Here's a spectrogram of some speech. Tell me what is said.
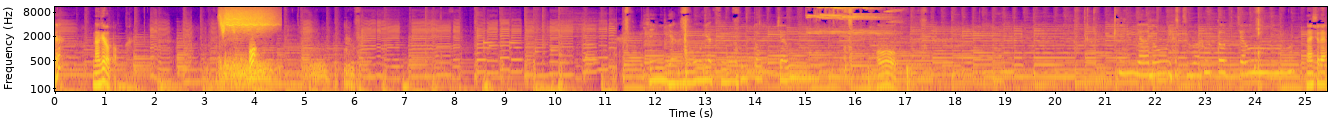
え？投げろと。お深のおやつは太っちゃう。おお深夜のおやつは太っちゃう。内緒だよ。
